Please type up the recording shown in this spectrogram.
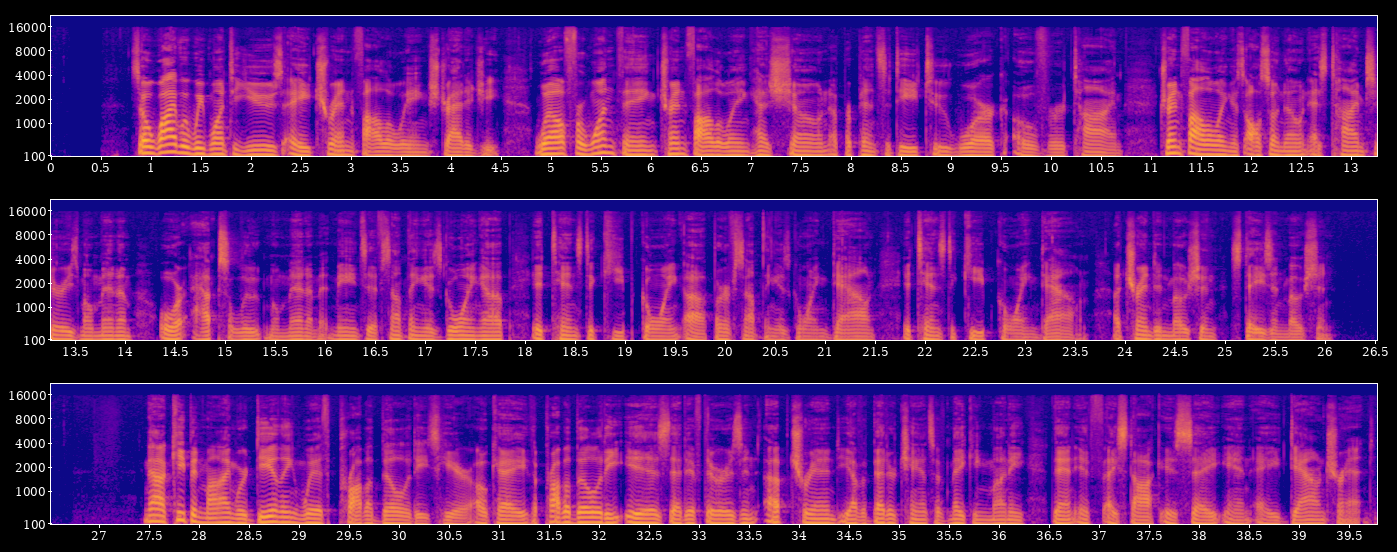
So, why would we want to use a trend following strategy? Well, for one thing, trend following has shown a propensity to work over time. Trend following is also known as time series momentum or absolute momentum. It means if something is going up, it tends to keep going up, or if something is going down, it tends to keep going down. A trend in motion stays in motion. Now, keep in mind, we're dealing with probabilities here, okay? The probability is that if there is an uptrend, you have a better chance of making money than if a stock is, say, in a downtrend.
